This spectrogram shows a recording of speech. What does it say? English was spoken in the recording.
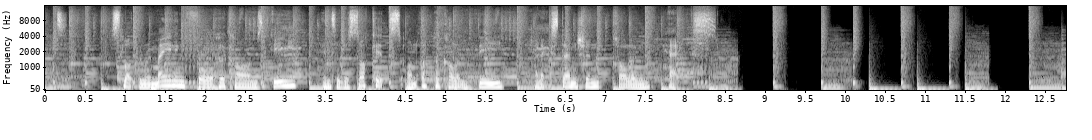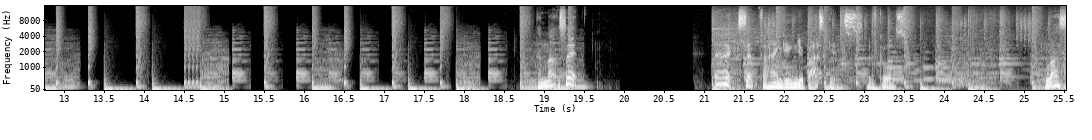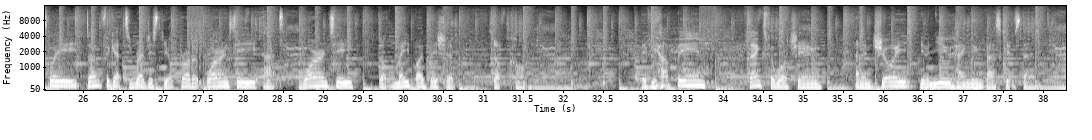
Slot the remaining four hook arms E into the sockets on upper column D and extension column X. And that's it. Except for hanging your baskets, of course. Lastly, don't forget to register your product warranty at warranty.madebybishop.com. If you have been, thanks for watching and enjoy your new hanging basket stand.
